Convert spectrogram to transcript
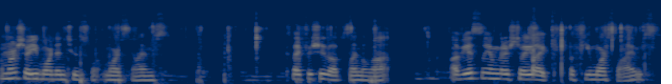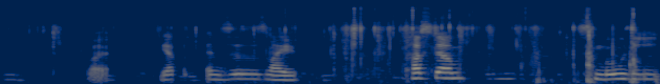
I'm to show you more than two sl more slimes. Because I officially love slime a lot. Obviously, I'm to show you, like, a few more slimes. But, yep. And this is my custom smoothie,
